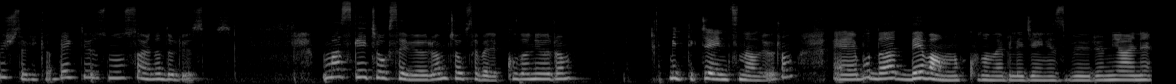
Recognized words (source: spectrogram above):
3 dakika bekliyorsunuz. Sonra da duruyorsunuz. Maskeyi çok seviyorum. Çok severek kullanıyorum. Bittikçe yenisini alıyorum. Ee, bu da devamlı kullanabileceğiniz bir ürün. Yani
